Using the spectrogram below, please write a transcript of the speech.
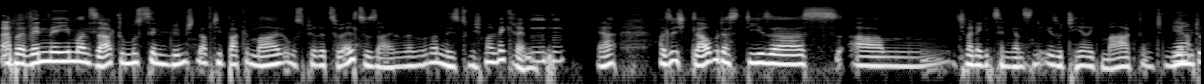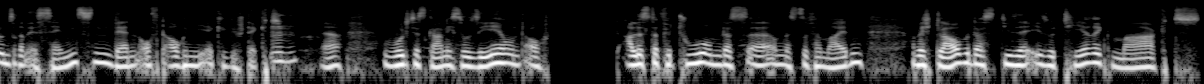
Aber wenn mir jemand sagt, du musst den Blümchen auf die Backe malen, um spirituell zu sein oder so, dann lässt du mich mal wegrennen. Ja, also ich glaube, dass dieses, ähm, ich meine, da gibt es einen ganzen Esoterikmarkt und wir ja. mit unseren Essenzen werden oft auch in die Ecke gesteckt. Mhm. Ja, obwohl ich das gar nicht so sehe und auch alles dafür tue, um das, äh, um das zu vermeiden. Aber ich glaube, dass dieser Esoterikmarkt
